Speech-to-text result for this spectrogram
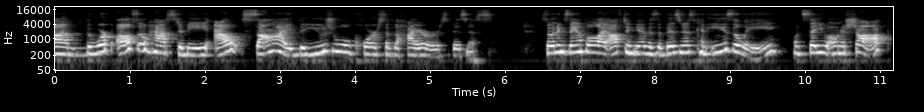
Um, the work also has to be outside the usual course of the hirer's business. So, an example I often give is a business can easily, let's say you own a shop,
